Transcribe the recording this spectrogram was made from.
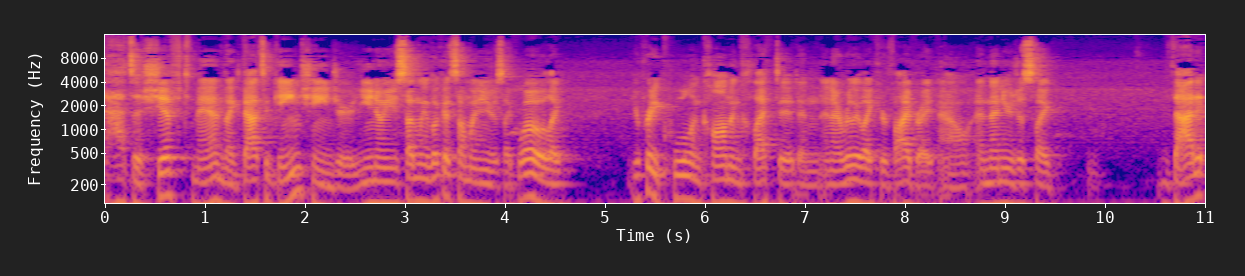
that's a shift man like that's a game changer you know you suddenly look at someone and you're just like whoa like you're pretty cool and calm and collected and, and i really like your vibe right now and then you're just like that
